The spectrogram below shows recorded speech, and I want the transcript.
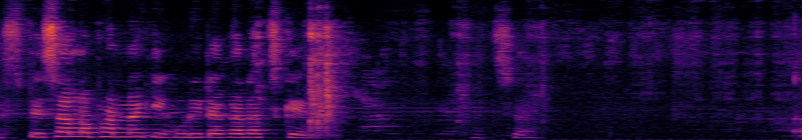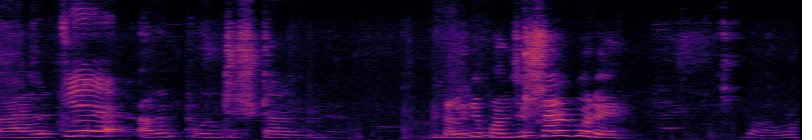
স্পেশাল অফার নাকি কুড়ি টাকার আজকে? আচ্ছা। কালকে আমি পঞ্চাশ টাকা দিই। কালকে পঞ্চাশ টাকা করে? বাবা।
